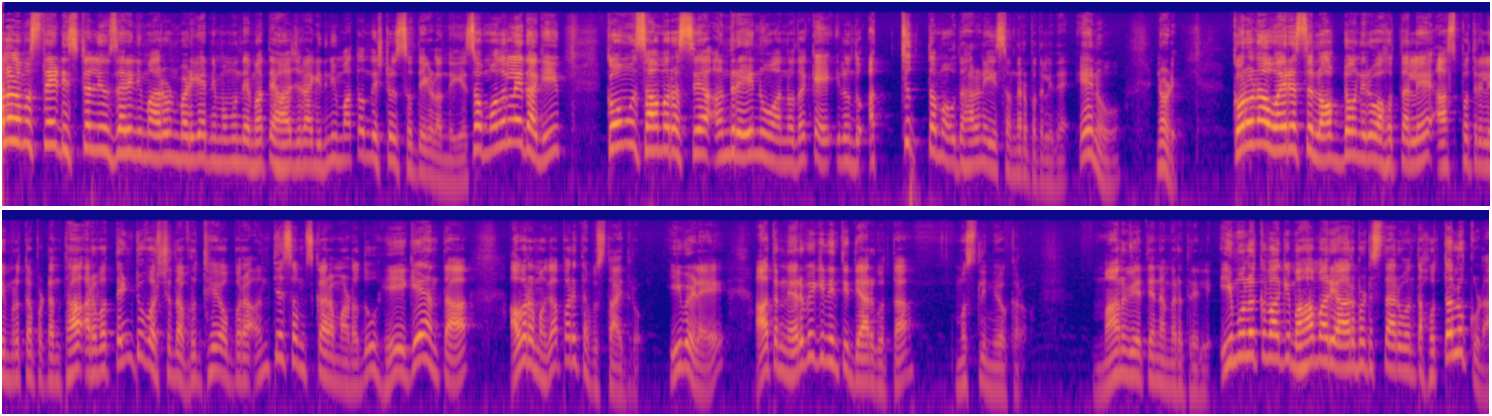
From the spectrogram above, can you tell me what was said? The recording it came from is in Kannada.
ಹಲೋ ನಮಸ್ತೆ. ಡಿಜಿಟಲ್ ನ್ಯೂಸ್ ಅಲ್ಲಿ ನಿಮ್ಮ ಅರುಣ್ ಬಡಿಗೆ ನಿಮ್ಮ ಮುಂದೆ ಮತ್ತೆ ಹಾಜರಾಗಿದ್ದೀನಿ. ಮತ್ತೊಂದಿಷ್ಟು ಸುದ್ದಿಗಳೊಂದಿಗೆ. ಸೊ ಮೊದಲನೇದಾಗಿ, ಕೋಮು ಸಾಮರಸ್ಯ ಅಂದ್ರೆ ಏನು ಅನ್ನೋದಕ್ಕೆ ಇಲ್ಲೊಂದು ಅತ್ಯುತ್ತಮ ಉದಾಹರಣೆ ಈ ಸಂದರ್ಭದಲ್ಲಿದೆ. ಏನು? ನೋಡಿ, ಕೊರೋನಾ ವೈರಸ್ ಲಾಕ್ಡೌನ್ ಇರುವ ಹೊತ್ತಲ್ಲೇ ಆಸ್ಪತ್ರೆಯಲ್ಲಿ ಮೃತಪಟ್ಟಂತಹ ಅರವತ್ತೆಂಟು ವರ್ಷದ ವೃದ್ಧೆಯೊಬ್ಬರ ಅಂತ್ಯ ಸಂಸ್ಕಾರ ಮಾಡೋದು ಹೇಗೆ ಅಂತ ಅವರ ಮಗ ಪರಿತಪಿಸ್ತಾ ಇದ್ರು. ಈ ವೇಳೆ ಆತನ ನೆರವಿಗೆ ನಿಂತಿದ್ದು ಯಾರು ಗೊತ್ತಾ? ಮುಸ್ಲಿಂ ಯುವಕರು. ಮಾನವೀಯತೆಯನ್ನ ಮೆರೆದ್ರಲ್ಲಿ ಈ ಮೂಲಕವಾಗಿ ಮಹಾಮಾರಿ ಆರ್ಭಟಿಸ್ತಾ ಇರುವಂತಹ ಹೊತ್ತಲ್ಲೂ ಕೂಡ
